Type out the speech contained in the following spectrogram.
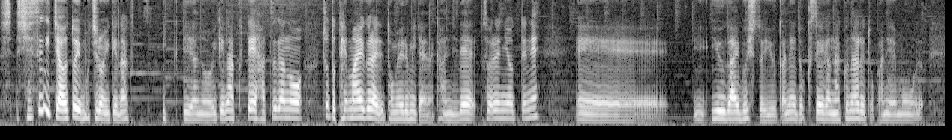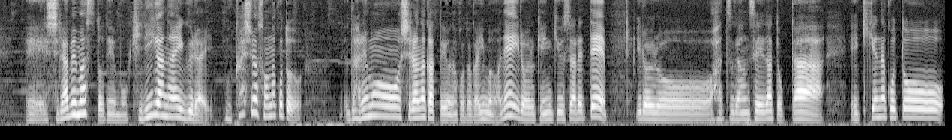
しすぎちゃうともちろんいけなくいあのいけなくて発芽のちょっと手前ぐらいで止めるみたいな感じでそれによってね、えー、有害物質というかね毒性がなくなるとかねもう、えー、調べますとねもうキリがないぐらい昔はそんなこと誰も知らなかったようなことが今はねいろいろ研究されていろいろ発がん性だとか、えー、危険なこと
